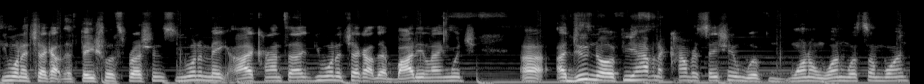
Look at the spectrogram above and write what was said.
You want to check out their facial expressions. You want to make eye contact. You want to check out their body language. Uh, I do know if you're having a conversation with one on one with someone,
